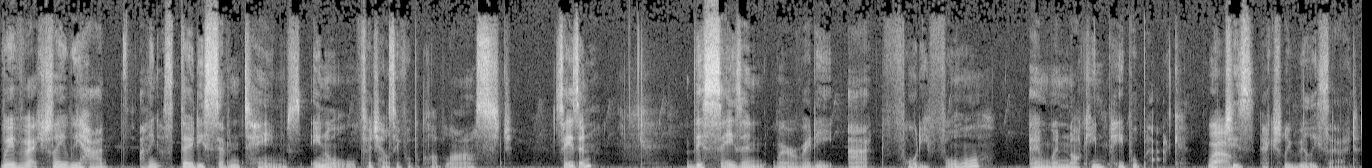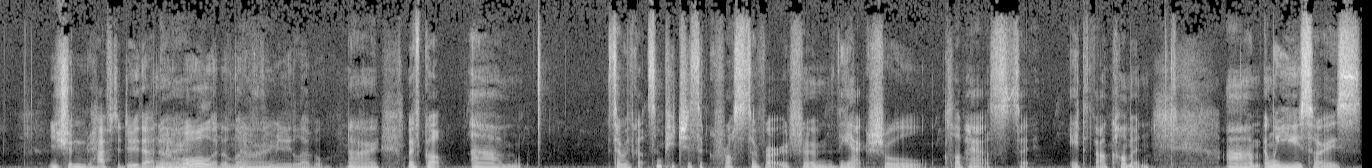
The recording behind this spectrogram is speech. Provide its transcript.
we've actually we had I think it was 37 teams in all for Chelsea Football Club last season. This season we're already at 44 and we're knocking people back, Wow. which is actually really sad. You shouldn't have to do that at all at a local no. community level. No, we've got um, so we've got some pictures across the road from the actual clubhouse, so Edithvale Common, um, and we use those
